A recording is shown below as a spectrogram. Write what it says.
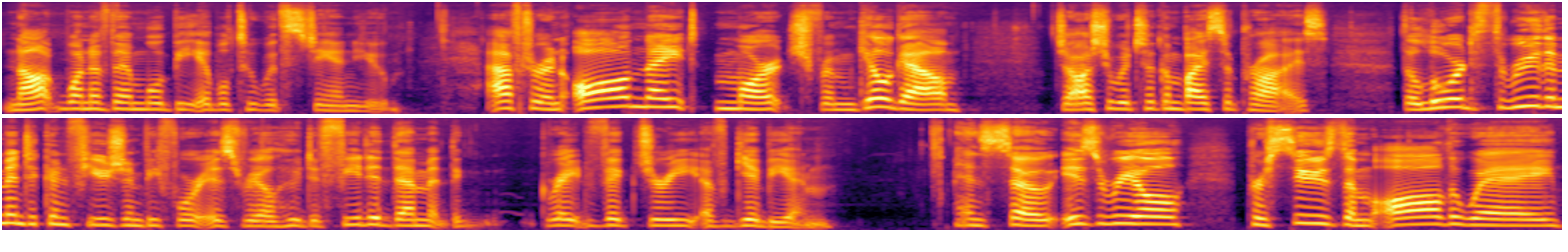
Not one of them will be able to withstand you. After an all night march from Gilgal, Joshua took them by surprise. The Lord threw them into confusion before Israel, who defeated them at the great victory of Gibeon. And so Israel pursues them all the way,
